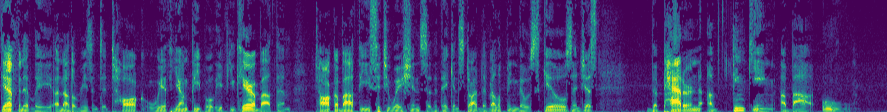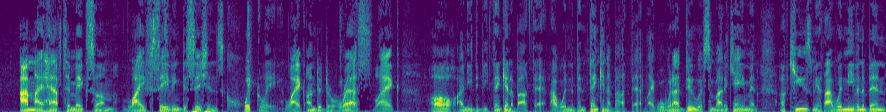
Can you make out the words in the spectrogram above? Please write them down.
Definitely another reason to talk with young people if you care about them. Talk about these situations so that they can start developing those skills and just the pattern of thinking about, ooh, I might have to make some life saving decisions quickly, like under duress, like, oh, I need to be thinking about that. I wouldn't have been thinking about that. Like, what would I do if somebody came and accused me? I wouldn't even have been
